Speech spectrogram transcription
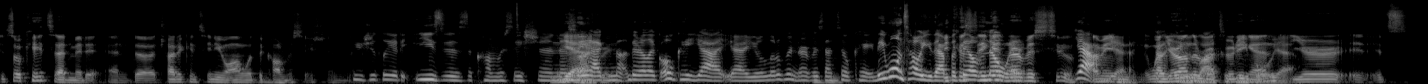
it's okay to admit it and uh, try to continue on with the conversation. Usually it eases the conversation, and Yeah. they agno- they're like, okay, yeah, yeah, you're a little bit nervous. Mhm. That's okay. They won't tell you that, but they'll they know get it. nervous too. Yeah. I mean, Yeah, when you're on the recruiting people, end, yeah. you're it's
